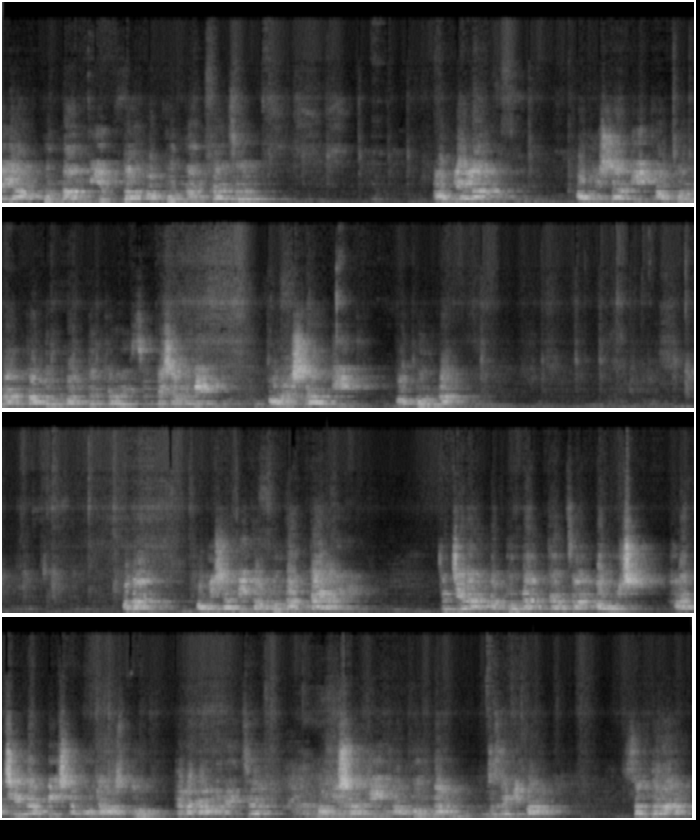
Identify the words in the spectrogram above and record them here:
तर या पूर्णांक युक्त अपूर्णांकाचं आपल्याला अंशाधिक अपूर्णांकात रूपांतर करायचं. कशामध्ये? अंशाधिक अपूर्णांक. आता अंशाधिक अपूर्णांक काय आहे? तर ज्या अपूर्णांकाचा अंश हा छेदापेक्षा मोठा असतो त्याला काय म्हणायचं? अंशाधिक अपूर्णांक. जसं की पहा सतरा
